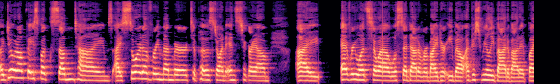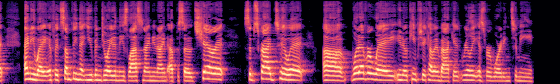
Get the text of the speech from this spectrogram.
I do it on Facebook sometimes. I sort of remember to post on Instagram. I every once in a while will send out a reminder email. I'm just really bad about it. But anyway, if it's something that you've enjoyed in these last 99 episodes, share it, subscribe to it. Uh, whatever way, you know, keeps you coming back. It really is rewarding to me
